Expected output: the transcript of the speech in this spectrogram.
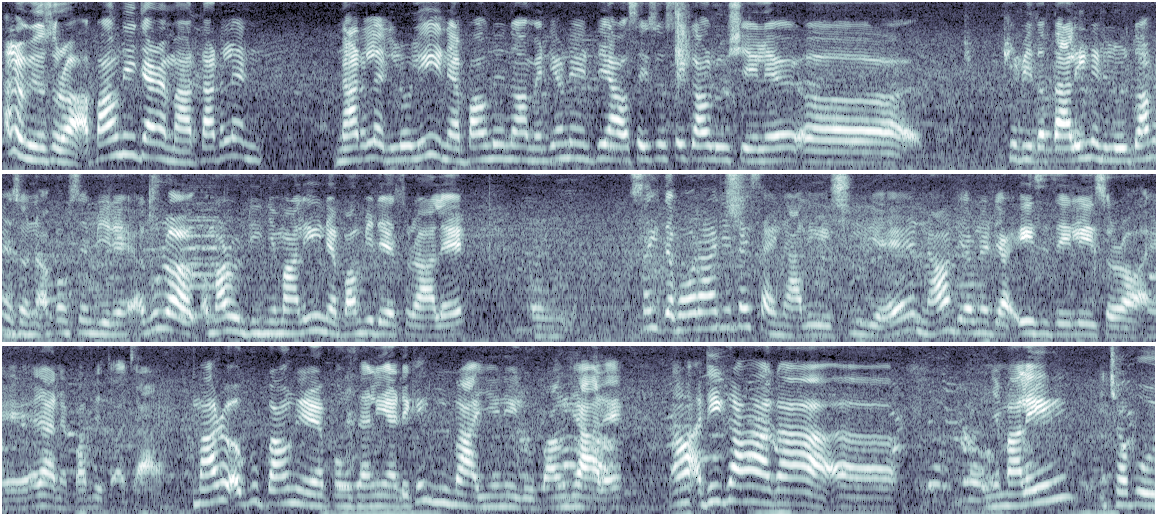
အဲ့လိုမျိုးဆိုတော့အပေါင်းချင်းကြားထဲမှာတာတလက်နားတလက်ဒီလိုလေးနေပေါင်းတင်သွားမယ်တယောက်နဲ့တယောက်စိတ်ဆိုးစိတ်ကောက်လို့ရှိရင်လည်းအာဖြစ်ဖြစ်တသားလေးနဲ့ဒီလိုသွားမယ်ဆိုတော့အကုန်စင်ပြေတယ်အခုတော့အမတို့ဒီညီမလေးနဲ့ပေါင်းပြတယ်ဆိုတာလည်းဟိုစိတ်သဘောထားချင်းတိုက်ဆိုင်တာလေးရှိတယ်။နောက်တယောက်နဲ့တယောက်အေးစစ်စစ်လေးဆိုတော့အဲအဲ့ဒါနဲ့ပေါင်းဖြစ်သွားကြတယ်။အမားတို့အခုပေါင်းနေတဲ့ပုံစံလေးကတကယ်ညီမရင်းလေးလိုပေါင်းကြတယ်။ နော်အဓိကကအာညီမလေးအချောဖို့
